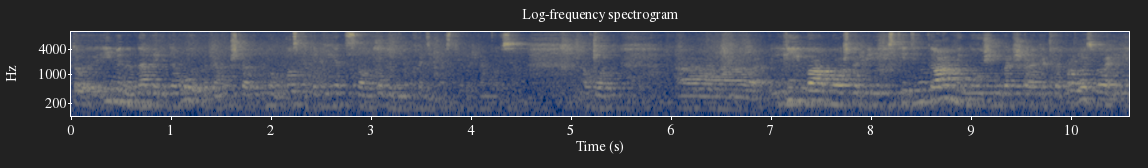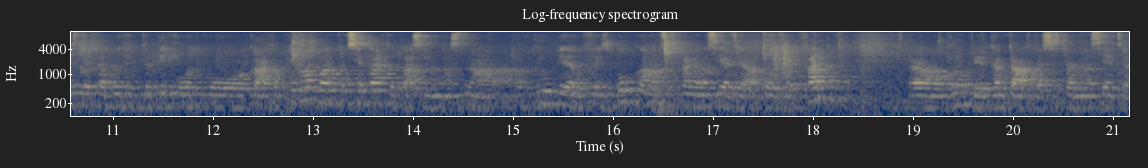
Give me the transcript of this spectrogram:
то именно на передовую, потому что ну, в госпитале нет, слава богу, необходимости в этом всем. Вот. А, Либо можно перевести деньгами, но очень большая такая просьба, если это будет перевод по картам Приватбанка, все карты указаны у нас на группе Facebook «Сестра милосердия от Харьков», в группе контакта «Сестра милосердия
